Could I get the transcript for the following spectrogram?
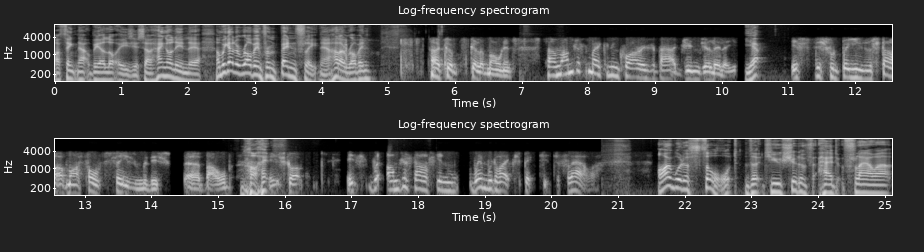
I think that will be a lot easier. So hang on in there, and we go to Robin from Benfleet now. Hello, Robin. Uh, good, good morning. Um, I'm just making inquiries about a ginger lily. Yep. This this would be the start of my fourth season with this uh, bulb. Right. It's got. It's. I'm just asking when would I expect it to flower? I would have thought that you should have had flower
